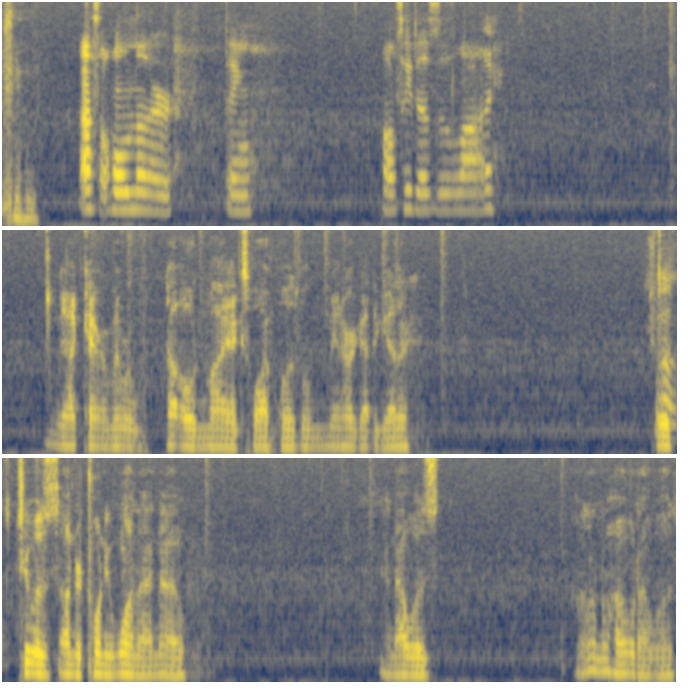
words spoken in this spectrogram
that's a whole nother thing. All he does is lie. yeah, I can't remember how old my ex-wife was when me and her got together. She was she was under 21, I know. And I was I don't know how old I was.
